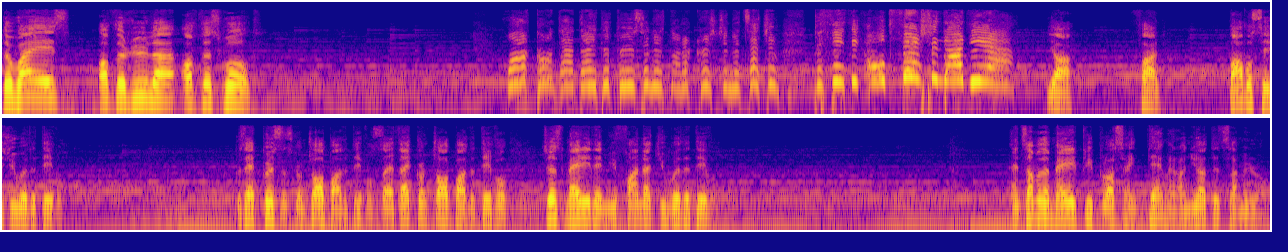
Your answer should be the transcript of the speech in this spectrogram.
the ways of the ruler of this world. Why can't I date a person that's not a Christian? It's such a pathetic, old fashioned idea. Yeah, fine. Bible says you were the devil. Because that person's controlled by the devil. So if they're controlled by the devil, just marry them. You find out you were the devil. And some of the married people are saying, damn it, I knew I did something wrong.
